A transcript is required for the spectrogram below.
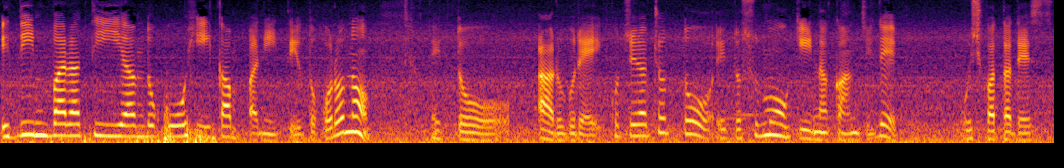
エディンバラティーコーヒーカンパニーっていうところの、えっと、アールグレイ。こちらちょっと、えっと、スモーキーな感じで美味しかったです。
